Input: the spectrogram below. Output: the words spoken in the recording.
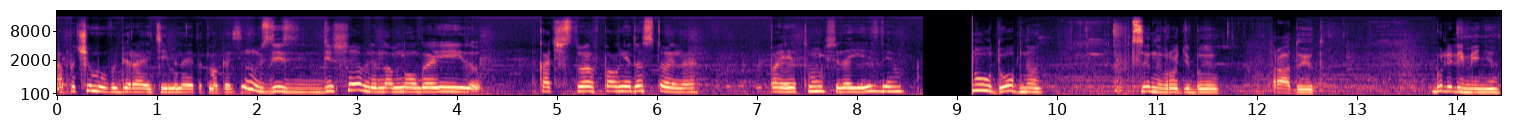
А почему выбираете именно этот магазин? Ну, здесь дешевле намного и качество вполне достойное. Поэтому сюда ездим. Ну, удобно. Цены вроде бы радуют. Более или менее.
